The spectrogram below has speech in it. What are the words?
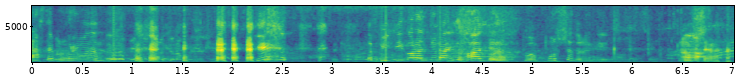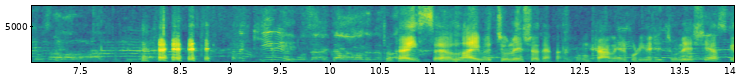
রাস্তায় পুকুরের মতন তো। বিক্রি করার জন্য খাওয়ার জন্য পোষছে তো নাকি? তো গাইস লাইভে চলে এসো দেখো একদম গ্রামের পরিবেশে চলে এসেছি আজকে।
